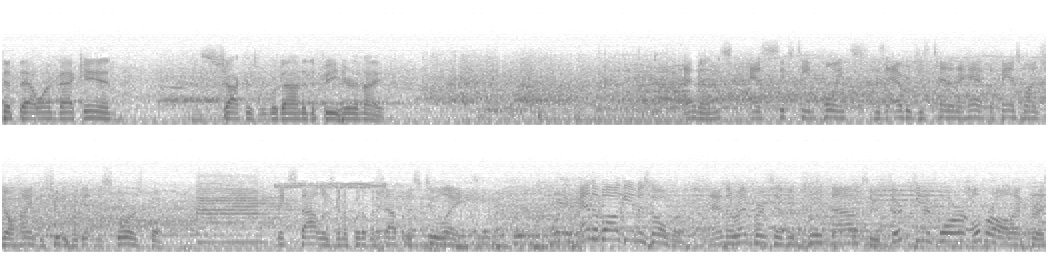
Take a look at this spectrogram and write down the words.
tip that one back in. The Shockers will go down to defeat here tonight. Evans has 16 points. His average is 10 and a half. The fans want Joe Hine to shoot it to get in the scores book. Nick Stotler's going to put up a shot, but it's too late. And the ball game is over. And the Redbirds have improved now to 13-4 overall after a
